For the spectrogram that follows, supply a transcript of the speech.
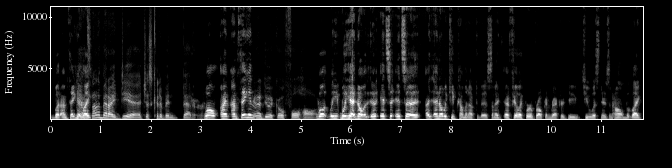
But I'm thinking Yeah, like, it's not a bad idea. It just could have been better. well, I, I'm thinking you're gonna do it, go full hog. Well, we well yeah no it- it's a, it's a I, I know we keep coming up to this and I, I feel like we're a broken record to, you- to you listeners at home but like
